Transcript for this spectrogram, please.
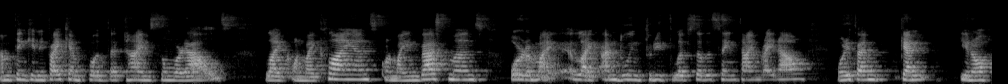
I'm thinking if I can put that time somewhere else, like on my clients, on my investments, or my like I'm doing three flips at the same time right now, or if I can, you know,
